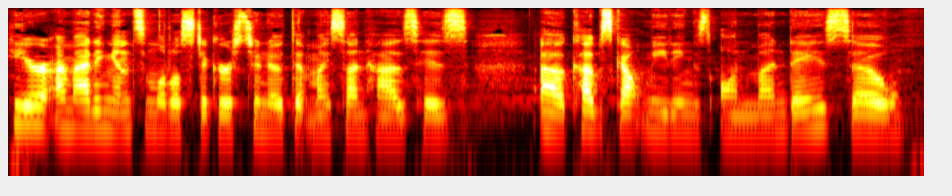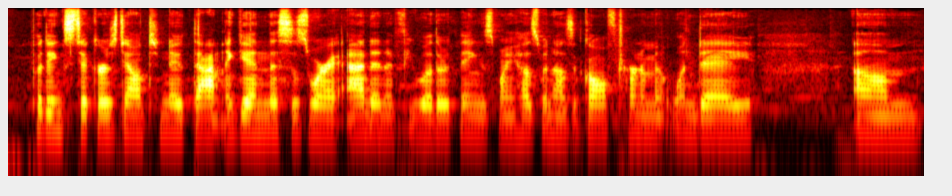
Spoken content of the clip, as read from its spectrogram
Here I'm adding in some little stickers to note that my son has his uh, Cub Scout meetings on Mondays. So putting stickers down to note that. And again, this is where I add in a few other things. My husband has a golf tournament one day. Um,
